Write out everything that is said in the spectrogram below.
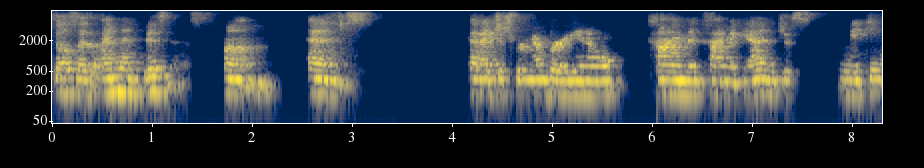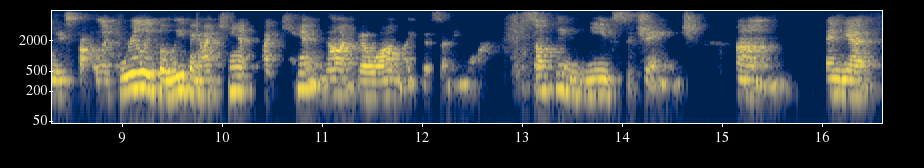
Bill says, I meant business. Um, and and I just remember, you know, time and time again, just making these like really believing I can't, I can't not go on like this anymore. Something needs to change. Um, and yet,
